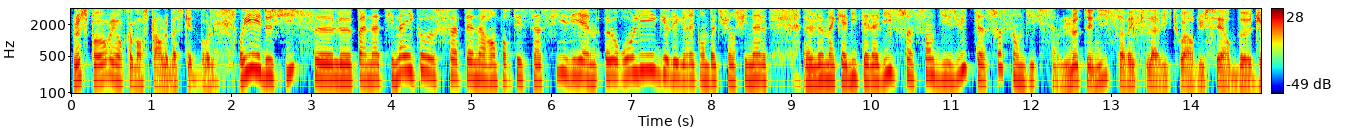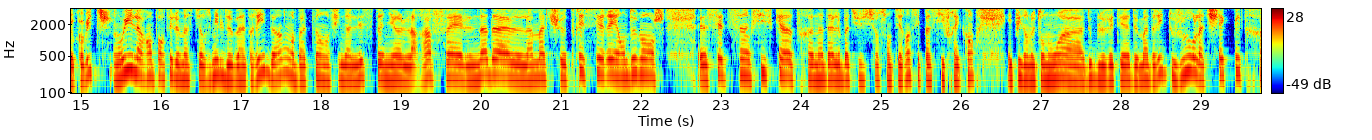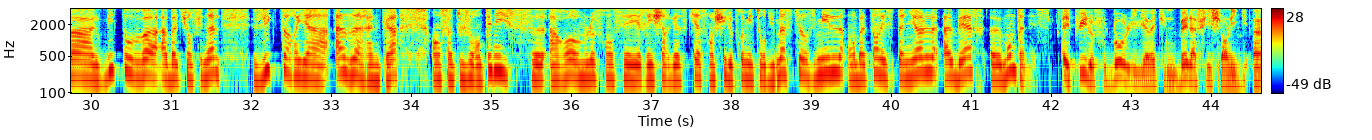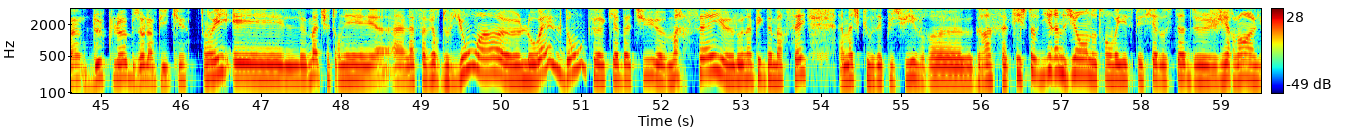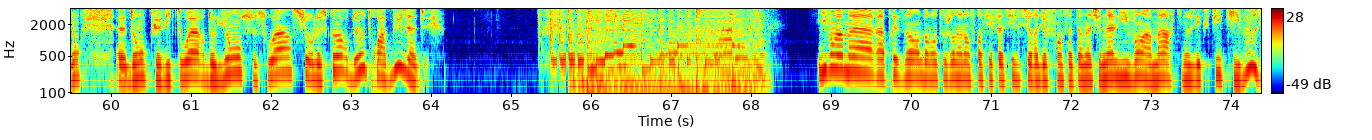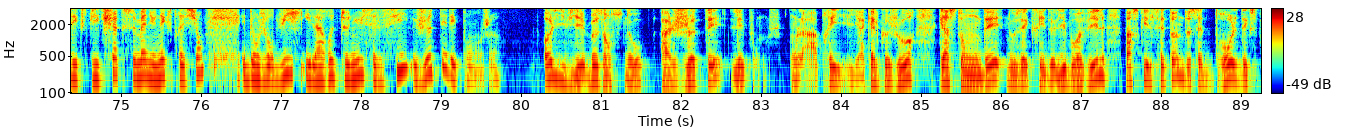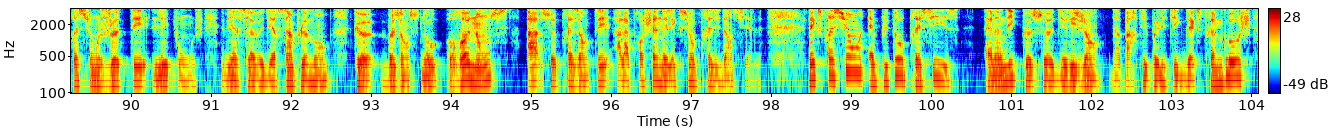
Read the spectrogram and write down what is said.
Le sport, et on commence par le basketball. Oui, et de 6, euh, le Panathinaikos Athènes a remporté sa sixième Euroleague. Les Grecs ont battu en finale euh, le Maccabi Tel Aviv 78 à 70. Le tennis avec la victoire du Serbe Djokovic. Oui, il a remporté le Masters 1000 de Madrid hein, en battant en finale l'Espagnol Rafael Nadal. Un match très serré en deux manches. 7-5, euh, 6-4. Nadal battu sur son terrain, c'est pas si fréquent. Et puis dans le tournoi WTA de Madrid, toujours la Tchèque Petra Vitova a battu en finale Victoria Azarenka. Enfin, toujours en tennis, à Rome, le Français Richard Gasquet a franchi le premier tour du Masters 1000 en battant l'Espagnol Albert euh, Montanes. Et puis le football, il y avait une belle affiche en Ligue 1, deux clubs olympiques. Oui, et le match a tourné à la faveur de Lyon, hein, euh, l'OL donc, euh, qui a battu Marseille, l'Olympique de Marseille. Un match que vous avez pu suivre grâce à Christophe Diremzian, notre envoyé spécial au stade de Gerland à Lyon. Euh, donc victoire de Lyon ce soir sur le score de 3 buts à 2. Yvan Amar, à présent dans votre journal en français facile sur Radio France Internationale. Yvan Amar qui nous explique, qui vous explique chaque semaine une expression. Eh bien aujourd'hui, il a retenu celle-ci, jeter l'éponge. Olivier Besancenot a jeté l'éponge. On l'a appris il y a quelques jours. Gaston Ondé nous écrit de Libreville parce qu'il s'étonne de cette drôle d'expression jeter l'éponge. Eh bien, cela veut dire simplement que Besancenot renonce à se présenter à la prochaine élection présidentielle. L'expression est plutôt précise. Elle indique que ce dirigeant d'un parti politique d'extrême gauche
